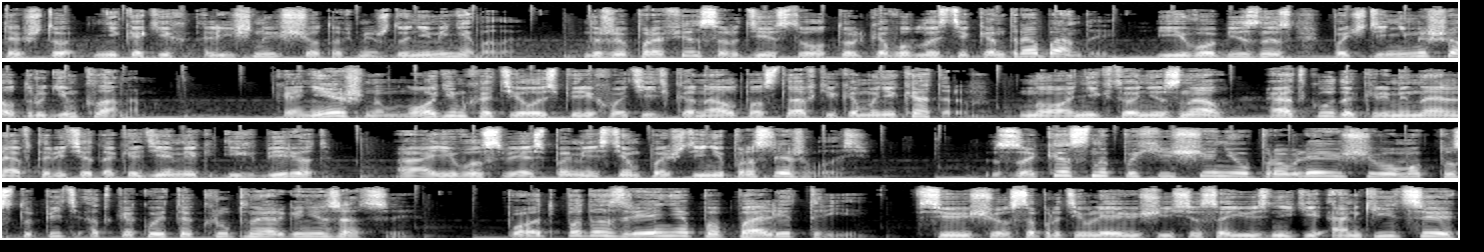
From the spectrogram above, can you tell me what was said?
так что никаких личных счетов между ними не было. Даже профессор действовал только в области контрабанды, и его бизнес почти не мешал другим кланам. Конечно, многим хотелось перехватить канал поставки коммуникаторов, но никто не знал, откуда криминальный авторитет академик их берет, а его связь с поместьем почти не прослеживалась. Заказ на похищение управляющего мог поступить от какой-то крупной организации. Под подозрение попали три. Все еще сопротивляющиеся союзники анкийцы,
